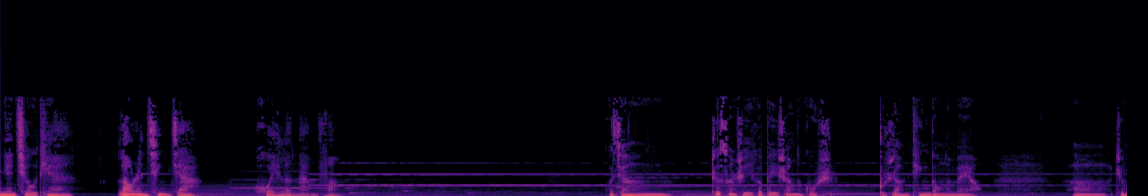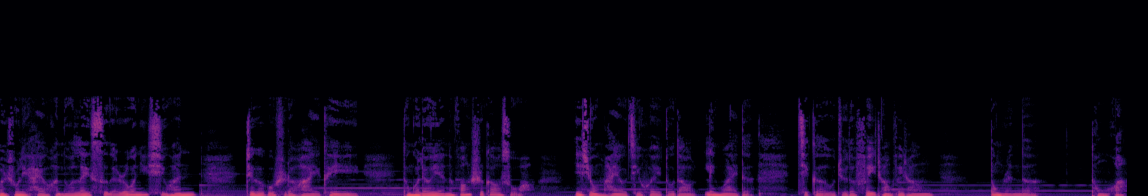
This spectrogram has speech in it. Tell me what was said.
年秋天，老人请假回了南方。我想，这算是一个悲伤的故事，不知道你听懂了没有？啊，这本书里还有很多类似的。如果你喜欢这个故事的话，也可以。通过留言的方式告诉我，也许我们还有机会读到另外的几个我觉得非常非常动人的童话。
